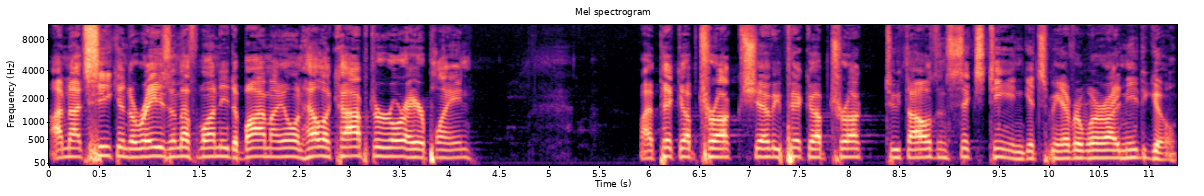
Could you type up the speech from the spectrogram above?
I'm not seeking to raise enough money to buy my own helicopter or airplane. My pickup truck, Chevy pickup truck, 2016, gets me everywhere I need to go.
